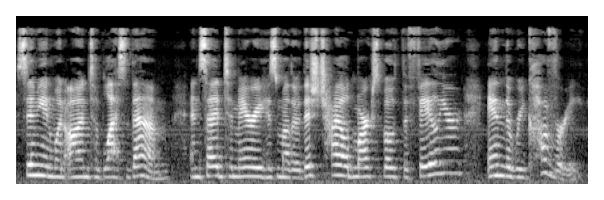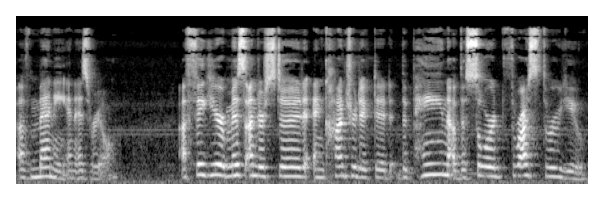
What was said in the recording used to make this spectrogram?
Simeon went on to bless them and said to Mary, his mother, This child marks both the failure and the recovery of many in Israel. A figure misunderstood and contradicted the pain of the sword thrust through you,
